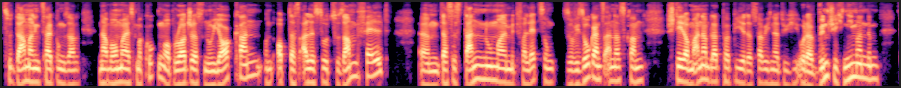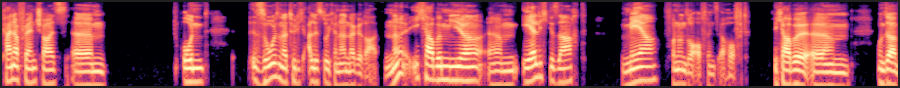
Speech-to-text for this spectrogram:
zu damaligen Zeitpunkt sagte, na, wollen wir erst mal gucken, ob Rogers New York kann und ob das alles so zusammenfällt. Ähm, dass es dann nun mal mit Verletzung sowieso ganz anders kommt, steht auf einem anderen Blatt Papier. Das habe ich natürlich oder wünsche ich niemandem, keiner Franchise. Ähm, und so ist natürlich alles durcheinander geraten. Ne? Ich habe mir ähm, ehrlich gesagt mehr von unserer Offense erhofft. Ich habe ähm, unser,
